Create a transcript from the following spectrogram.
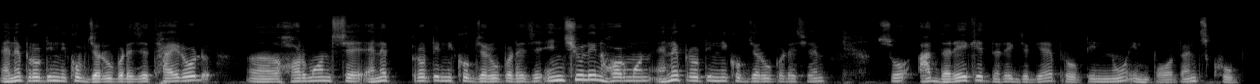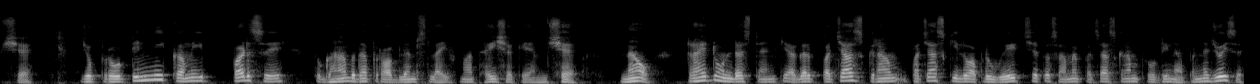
એને પ્રોટીનની ખૂબ જરૂર પડે છે. થાઇરોઇડ હોર્મોન્સ છે, એને પ્રોટીનની ખૂબ જરૂર પડે છે. ઇન્સ્યુલિન હોર્મોન એને પ્રોટીનની ખૂબ જરૂર પડે છે. સો આ દરેકે દરેક જગ્યાએ પ્રોટીનનું ઇમ્પોર્ટન્સ ખૂબ છે. જો પ્રોટીનની કમી પડશે, તો ઘણા બધા પ્રોબ્લેમ્સ લાઈફમાં થઈ શકે એમ છે. નાવ ટ્રાય ટુ અન્ડરસ્ટેન્ડ કે અગર પચાસ ગ્રામ, પચાસ કિલો આપણું વેઇટ છે, તો સામે પચાસ ગ્રામ પ્રોટીન આપણને જોઈશે.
